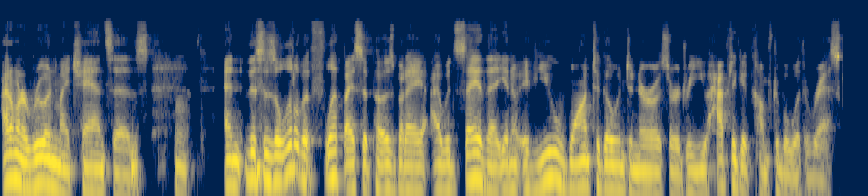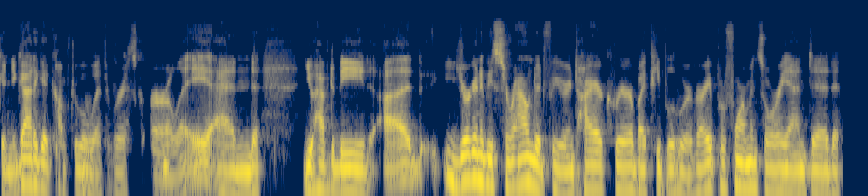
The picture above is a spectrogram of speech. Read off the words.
I don't want to ruin my chances. Hmm. And this is a little bit flip, I suppose, but I, I would say that, you know, if you want to go into neurosurgery, you have to get comfortable with risk and you got to get comfortable Hmm. with risk early. And you have to be, uh, you're going to be surrounded for your entire career by people who are very performance oriented,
